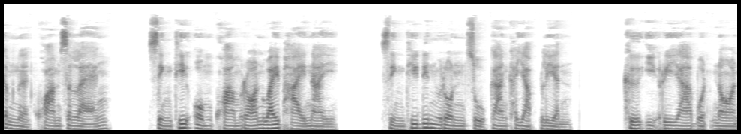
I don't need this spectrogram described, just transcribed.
กำเนิดความแสลง สิ่งที่อมความร้อนไว้ภายใน สิ่งที่ดิ้นรนสู่การขยับเปลี่ยน คืออิริยาบถนอน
